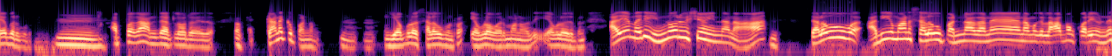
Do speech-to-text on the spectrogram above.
லேபர் கொடுக்கணும். அப்பதான் அந்த இடத்துல ஒரு இது. கணக்கு பண்ணணும். எவ்வளவு செலவு பண்றோம் எவ்வளவு வருமானம் வருது எவ்வளவு இது பண்ண அதே மாதிரி இன்னொரு விஷயம் என்னன்னா. செலவு அதிகமான செலவு பண்ணாதானே நமக்கு லாபம் குறையும்னு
